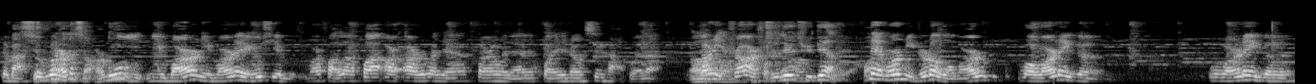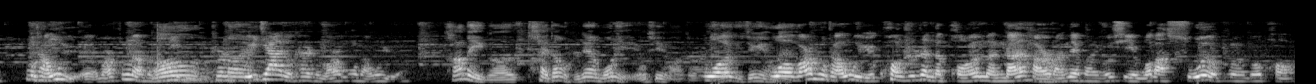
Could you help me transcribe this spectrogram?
对吧？小孩的小孩多。你你玩你玩那游戏玩烦了，花二二十块钱、三十块钱换一张新卡回来，当然也是二手。直接去店里。那会儿你知道我玩我玩那个我玩那个《牧场物语》玩疯到什么地步？知道。回家就开始玩《牧场物语》。他那个太耽误时间模拟游戏嘛，就是我我玩《牧场物语》旷世镇的朋友们，男孩玩那款游戏，我把所有姑娘都泡完，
